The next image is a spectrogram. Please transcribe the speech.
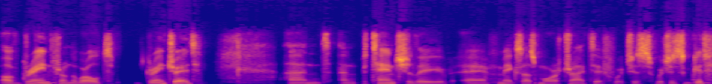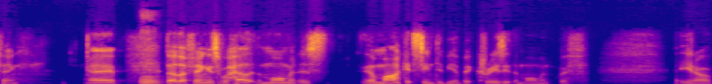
of grain from the world grain trade, and and potentially uh, makes us more attractive, which is which is a good thing. Uh, mm. The other thing as well at the moment is you know markets seem to be a bit crazy at the moment with you know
